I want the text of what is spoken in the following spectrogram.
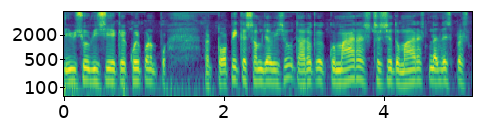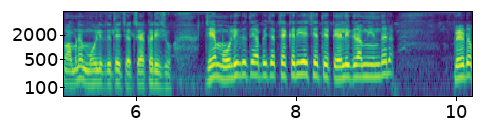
દિવસો વિશે કે કોઈ પણ ટોપિક સમજાવીશું, ધારો કે કોઈ મહારાષ્ટ્ર છે તો મહારાષ્ટ્રના દસ પ્રશ્નો આપણે મૌલિક રીતે ચર્ચા કરીશું. જે મૌલિક રીતે આપણે ચર્ચા કરીએ છીએ તે ટેલિગ્રામની અંદર પ્લેટ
